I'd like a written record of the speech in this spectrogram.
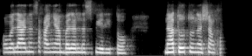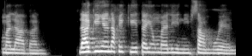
o wala na sa kanya banal na spirito, natuto na siyang kumalaban. Lagi niya nakikita yung mali ni Samuel.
